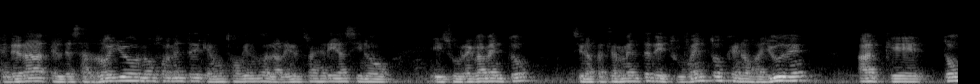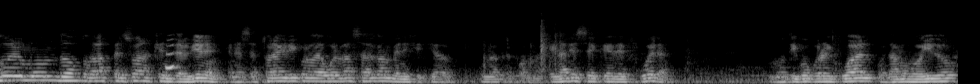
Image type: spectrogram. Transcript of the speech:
genera el desarrollo no solamente que hemos estado viendo de la ley de extranjería, sino y su reglamento, sino especialmente de instrumentos que nos ayuden a que todo el mundo, todas las personas que intervienen en el sector agrícola de Huelva salgan beneficiados de una otra forma, que nadie se quede fuera, motivo por el cual pues damos oído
